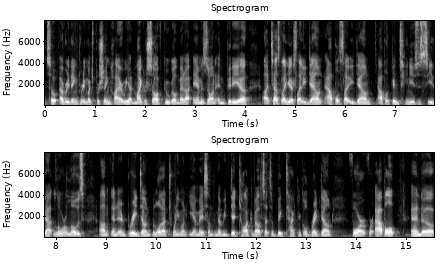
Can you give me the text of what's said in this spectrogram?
So everything pretty much pushing higher. We had Microsoft, Google, Meta, Amazon, Nvidia, uh, Tesla here slightly down, Apple slightly down. Apple continues to see that lower lows um, and, and break down below that 21 EMA, something that we did talk about. So that's a big technical breakdown for for Apple. And uh,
